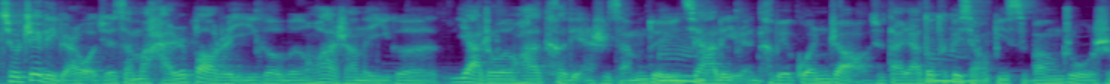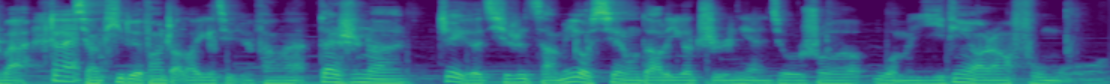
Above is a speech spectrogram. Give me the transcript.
就这里边，我觉得咱们还是抱着一个文化上的一个亚洲文化的特点，是咱们对于家里人特别关照，就大家都特别想彼此帮助，是吧？对，想替对方找到一个解决方案。但是呢，这个其实咱们又陷入到了一个执念，就是说我们一定要让父母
